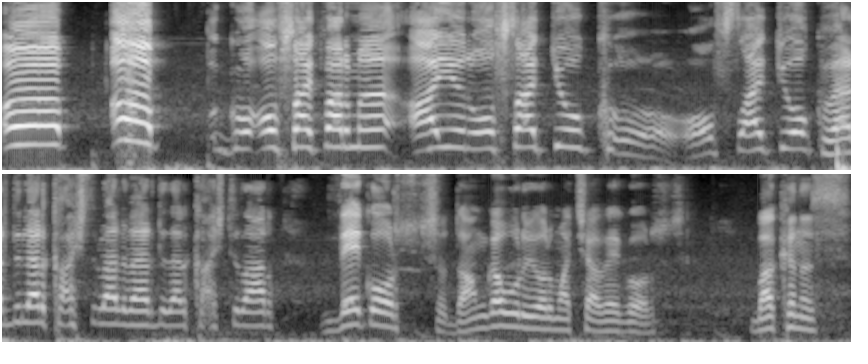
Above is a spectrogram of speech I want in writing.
Hop. Hop. Offside var mı? Hayır offside yok. Offside yok. Verdiler kaçtılar verdiler kaçtılar. Vegors damga vuruyor maça Vegors. Bakınız.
